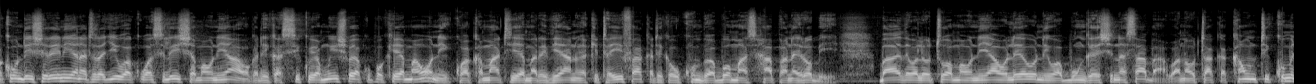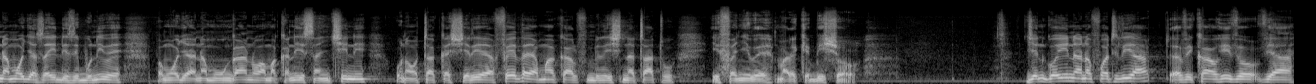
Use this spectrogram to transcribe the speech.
Makundi ishirini yanatarajiwa kuwasilisha maoni yao katika siku ya mwisho ya kupokea maoni kwa kamati ya maridhiano ya kitaifa katika ukumbi wa Bomas hapa Nairobi. Baadhi waliotoa maoni yao leo ni wabunge 27 wanaotaka kaunti 11 zaidi zibuniwe pamoja na muungano wa makanisa nchini unaotaka sheria ya fedha ya mwaka 2023 ifanyiwe marekebisho. Jen Goin anafuatilia vikao hivyo vya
